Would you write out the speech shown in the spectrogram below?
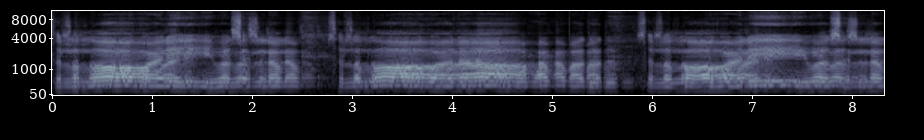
സല്ലല്ലാഹു അലൈഹി വസല്ലം. സല്ലല്ലാഹു അലാ മുഹമ്മദ് സല്ലല്ലാഹു അലൈഹി വസല്ലം.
